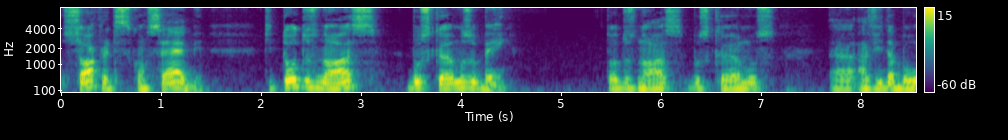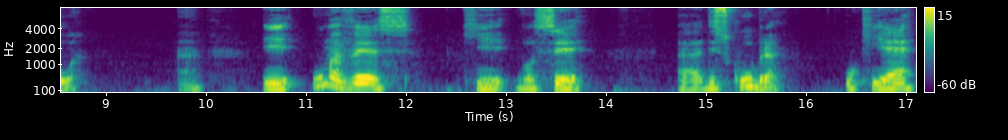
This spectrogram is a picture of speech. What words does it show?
Sócrates concebe que todos nós buscamos o bem, todos nós buscamos uh, a vida boa. Né? E uma vez que você uh, descubra o que é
